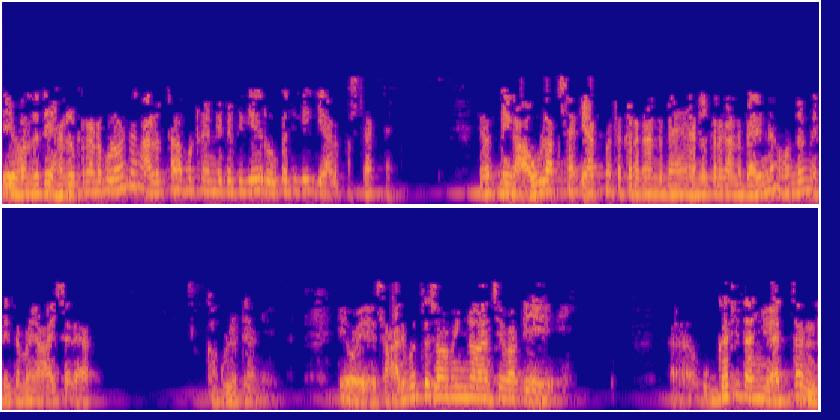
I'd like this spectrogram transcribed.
ඒ හොඳ දේ හැන්ඩල් කරන්න පුළුවන් නම් අලුත් ආපු ට්‍රෙන්ඩ් එක දිගේ රූප දිගේ ගියාට ප්‍රශ්නයක් නැහැ. ඒත් මේක අවුලක් සැකයක් මට කරගන්න බෑ හැන්ඩල් කරගන්න බැරි නම් හොඳම වැඩි තමයි ආයසරයක් කකුලට යන්නේ. ඒ ඔය සාරිපුත්‍ර ස්වාමීන් වහන්සේ වගේ උග්ගටිතඤ්ඤු ඇත්තඳ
